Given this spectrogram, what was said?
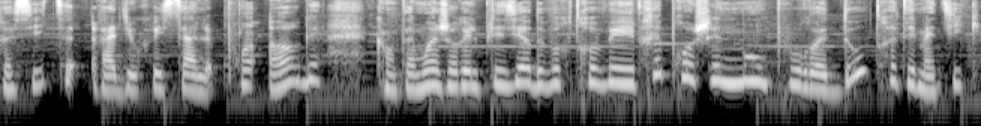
notre site radiocristal.org. Quant à moi, j'aurai le plaisir de vous retrouver très prochainement pour d'autres thématiques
